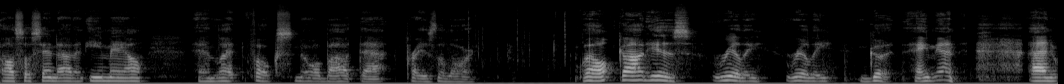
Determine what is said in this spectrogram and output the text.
also send out an email and let folks know about that. Praise the Lord. Well, God is really, really good. Amen. And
